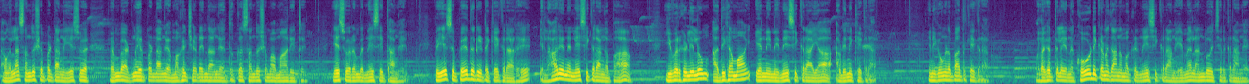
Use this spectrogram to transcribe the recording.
அவங்கெல்லாம் சந்தோஷப்பட்டாங்க. இயேசுவை ரொம்ப அட்மையர் பண்ணாங்க மகிழ்ச்சி அடைந்தாங்க துக்கம் சந்தோஷமாக மாறிட்டு இயேசுவை ரொம்ப நேசித்தாங்க. இப்போ இயேசு பேதர்கிட்ட கேட்குறாரு எல்லாரும் என்னை நேசிக்கிறாங்கப்பா. இவர்களிலும் அதிகமாக என்னை நீ நேசிக்கிறாயா? அப்படின்னு கேட்குறார். இன்றைக்கி உங்களை பார்த்து கேட்குறார். உலகத்தில் என்னை கோடிக்கணக்கான மக்கள் நேசிக்கிறாங்க என் மேலே அன்பு வச்சுருக்கிறாங்க.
